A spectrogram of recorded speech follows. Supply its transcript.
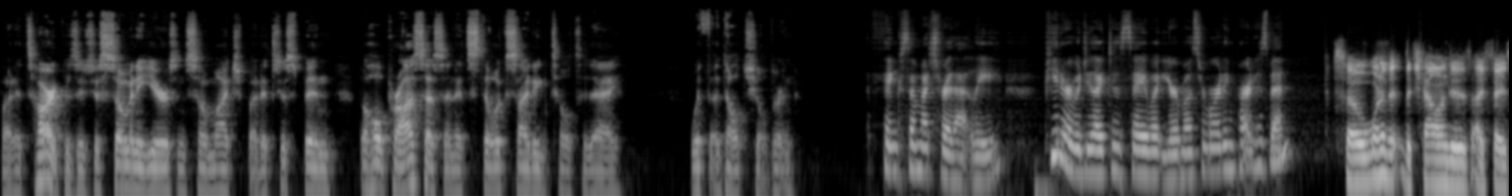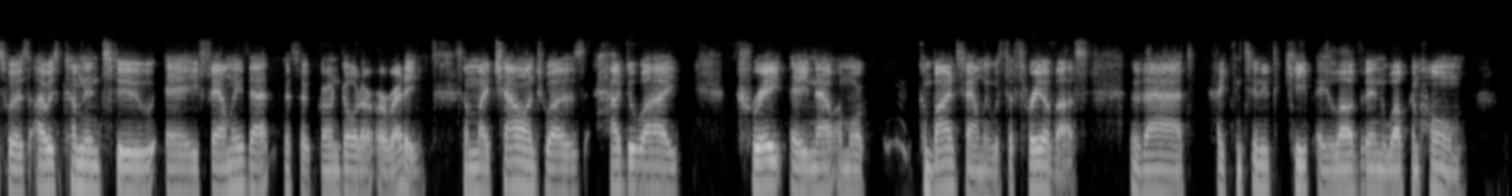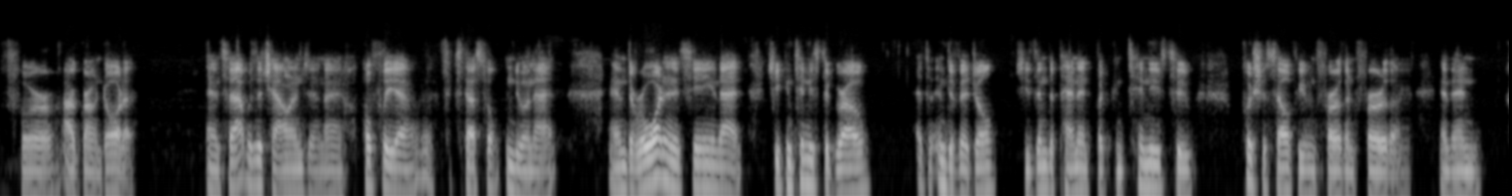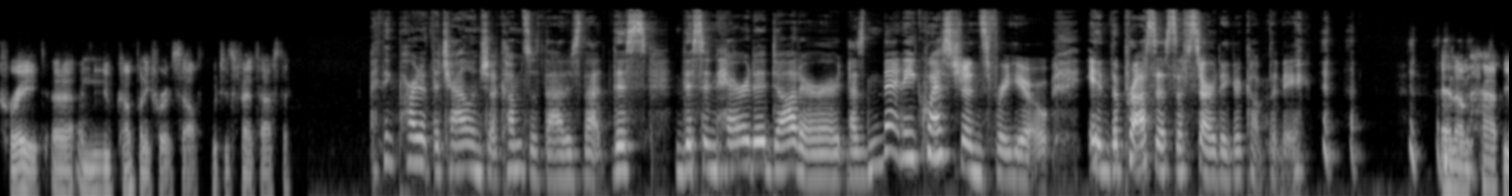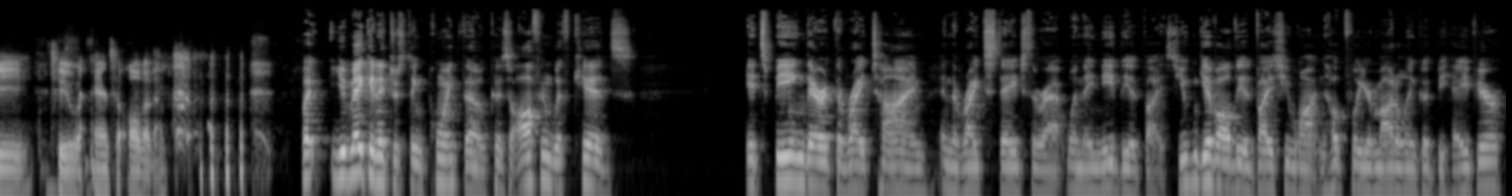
But it's hard because there's just so many years and so much. But it's just been the whole process, and it's still exciting till today with adult children. Thanks so much for that, Lee. Peter, would you like to say what your most rewarding part has been? So one of the, the challenges I faced was I was coming into a family that with a grown daughter already. So my challenge was how do I create a now a more combined family with the three of us that I continue to keep a love and welcome home for our grown daughter. And so that was a challenge, and I hopefully uh, successful in doing that. And the rewarding is seeing that she continues to grow as an individual. She's independent, but continues to push herself even further and further, and then create a, a new company for herself, which is fantastic. I think part of the challenge that comes with that is that this this inherited daughter has many questions for you in the process of starting a company. and I'm happy to answer all of them. But you make an interesting point, though, because often with kids, it's being there at the right time and the right stage they're at when they need the advice. You can give all the advice you want, and hopefully you're modeling good behavior.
